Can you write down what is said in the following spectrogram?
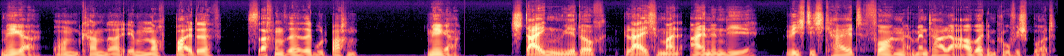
Mega. Und kann da eben noch beide Sachen sehr, sehr gut machen. Mega. Steigen wir doch gleich mal ein in die Wichtigkeit von mentaler Arbeit im Profisport.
